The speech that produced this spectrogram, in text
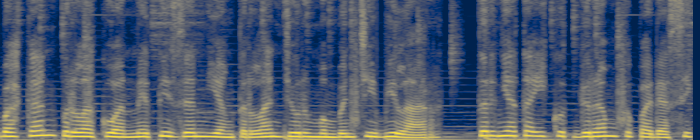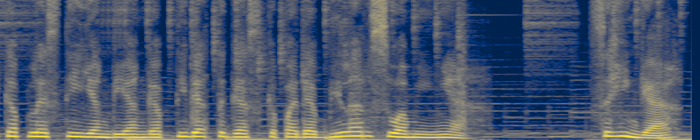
Bahkan perlakuan netizen yang terlanjur membenci Bilar, ternyata ikut geram kepada sikap Lesti yang dianggap tidak tegas kepada Bilar suaminya. Sehingga,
